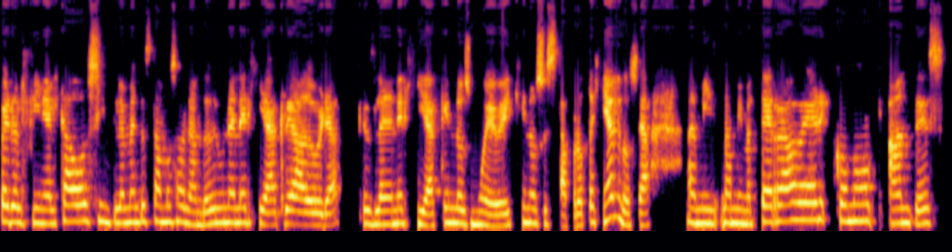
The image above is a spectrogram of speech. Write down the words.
pero al fin y al cabo simplemente estamos hablando de una energía creadora, que es la energía que nos mueve y que nos está protegiendo. O sea, a mí, a mí me aterra ver cómo antes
